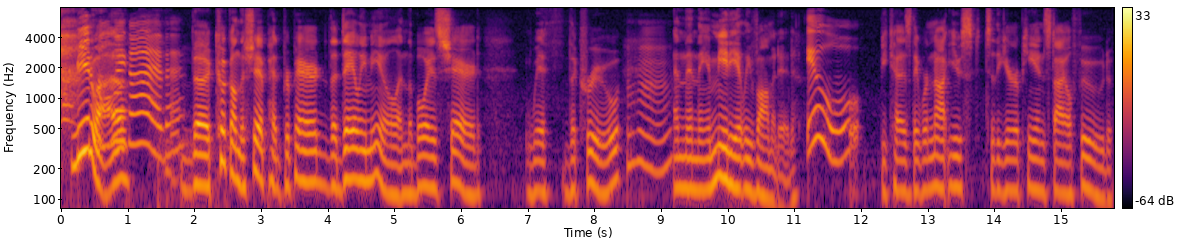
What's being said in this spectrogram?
meanwhile, oh my god. the cook on the ship had prepared the daily meal, and the boys shared with the crew, Mm-hmm. and then they immediately vomited Ew. because they were not used to the European style food.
